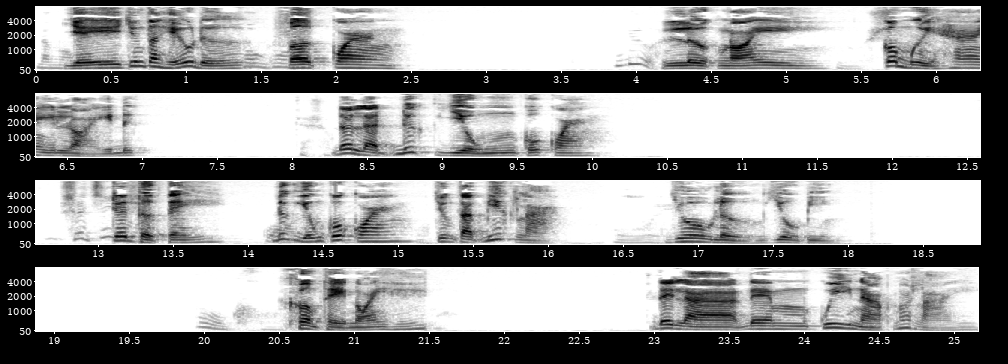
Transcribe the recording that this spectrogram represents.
vậy chúng ta hiểu được phật quan lượt nói có mười hai loại đức. Đó là đức dụng của quan trên thực tế, Đức dụng của quan chúng ta biết là Vô lượng vô biên. Không thể nói hết. Đây là đem quy nạp nó lại.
